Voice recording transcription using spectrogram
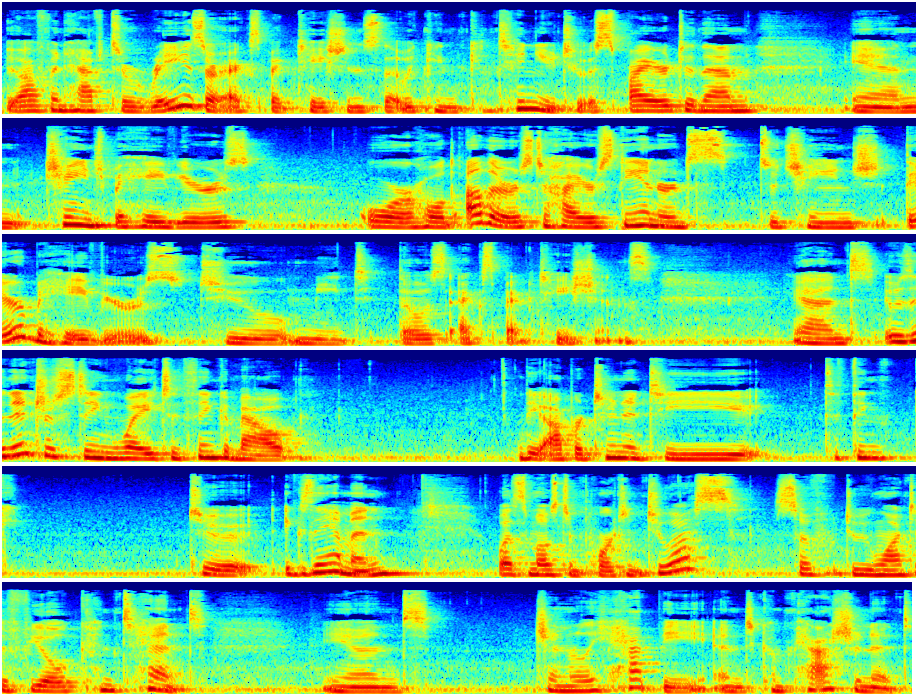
we often have to raise our expectations so that we can continue to aspire to them and change behaviors or hold others to higher standards to change their behaviors to meet those expectations. And it was an interesting way to think about the opportunity to think, to examine what's most important to us. So, do we want to feel content and generally happy and compassionate?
